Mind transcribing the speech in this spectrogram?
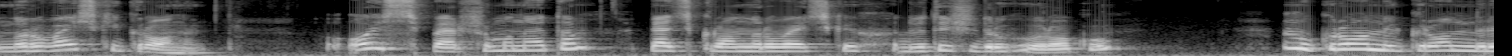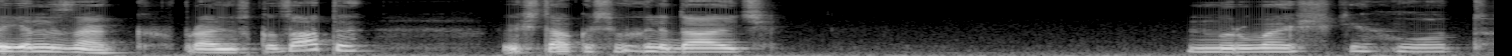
Норвезькі крони. Ось перша монета. 5 крон норвезьких 2002 року. Ну, крони, кронери, я не знаю, як правильно сказати. Ось так ось виглядають. Норвезькі, от.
